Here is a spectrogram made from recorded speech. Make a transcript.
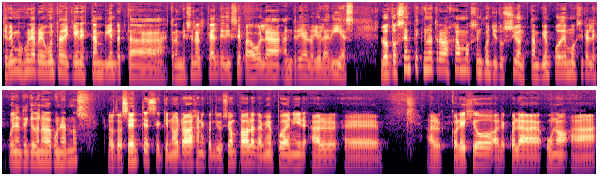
Tenemos una pregunta de quienes están viendo esta transmisión, alcalde, dice Paola Andrea Loyola Díaz. ¿Los docentes que no trabajamos en Constitución también podemos ir a la escuela Enrique Dona a vacunarnos? Los docentes que no trabajan en Constitución, Paola, también pueden ir al, eh, al colegio, a la escuela 1 a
